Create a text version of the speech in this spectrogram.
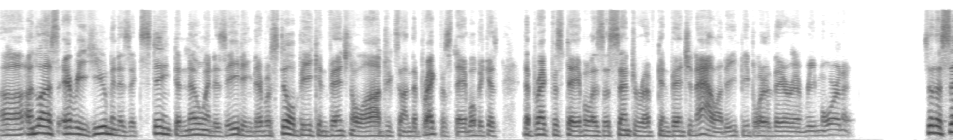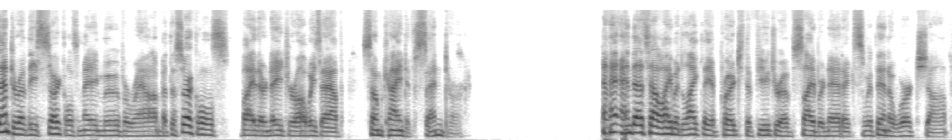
Uh, unless every human is extinct and no one is eating, there will still be conventional objects on the breakfast table because the breakfast table is a center of conventionality. People are there every morning. So the center of these circles may move around, but the circles, by their nature, always have some kind of center. And that's how I would likely approach the future of cybernetics within a workshop.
